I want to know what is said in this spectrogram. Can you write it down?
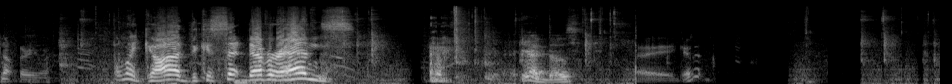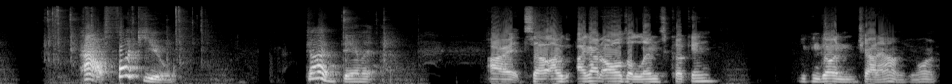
No, there you are. Oh my god, the cassette never ends! Yeah, it does. I get it. Ow! Fuck you! God damn it! Alright, so I, I got all the limbs cooking. You can go and try down if you want.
